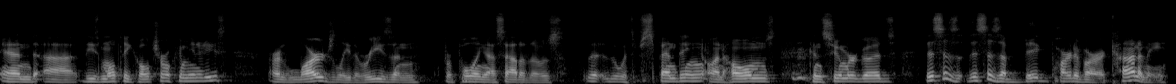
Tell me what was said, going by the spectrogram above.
and uh, these multicultural communities are largely the reason for pulling us out of those th- with spending on homes, consumer goods. This is this is a big part of our economy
